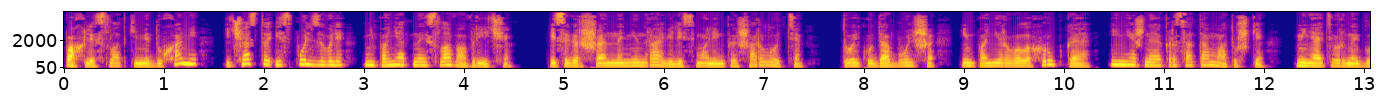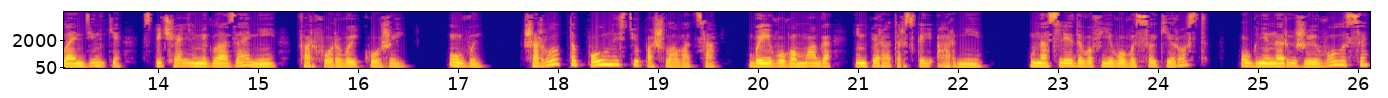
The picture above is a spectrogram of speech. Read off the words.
пахли сладкими духами и часто использовали непонятные слова в речи, и совершенно не нравились маленькой Шарлотте, той куда больше импонировала хрупкая и нежная красота матушки, миниатюрной блондинки с печальными глазами и фарфоровой кожей. Увы, Шарлотта полностью пошла в отца, боевого мага императорской армии, унаследовав его высокий рост, огненно-рыжие волосы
